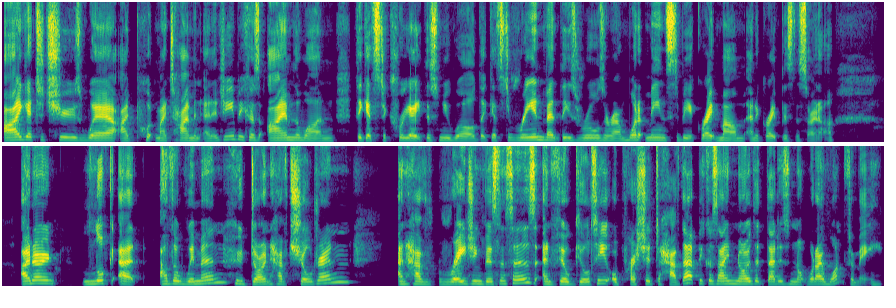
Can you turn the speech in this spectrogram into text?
I get to choose where I put my time and energy because I am the one that gets to create this new world, that gets to reinvent these rules around what it means to be a great mum and a great business owner. I don't look at other women who don't have children and have raging businesses and feel guilty or pressured to have that because I know that that is not what I want for me.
